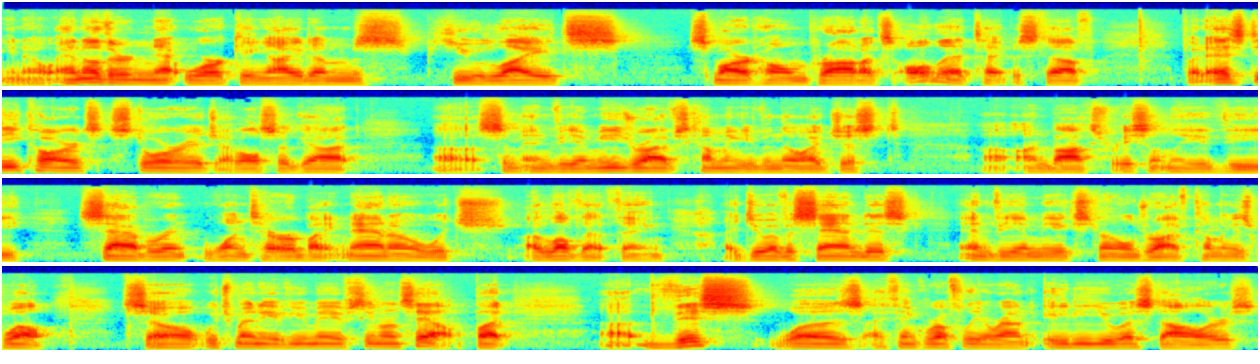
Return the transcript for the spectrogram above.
you know, and other networking items, Hue lights, smart home products, all that type of stuff but SD cards, storage, I've also got uh, some NVMe drives coming, even though I just uh, unboxed recently the Sabrent 1 terabyte Nano, which I love that thing. I do have a SanDisk NVMe external drive coming as well, so which many of you may have seen on sale. But uh, this was, I think, roughly around 80 US dollars.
